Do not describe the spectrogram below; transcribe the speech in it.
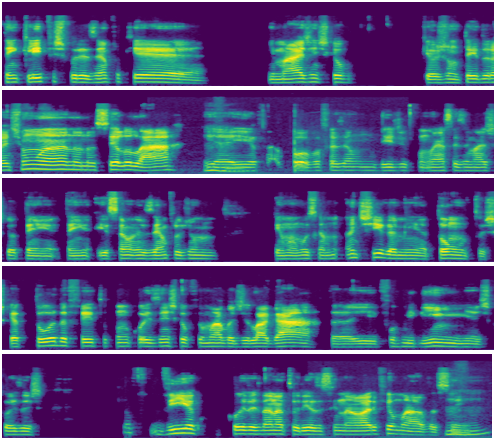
Tem clipes, por exemplo, que é imagens que eu, que eu juntei durante um ano no celular. E Uhum. aí eu falo, pô, vou fazer um vídeo com essas imagens que eu tenho. Tem, isso é um exemplo de um tem uma música antiga minha, Tontos, que é toda feita com coisinhas que eu filmava de lagarta e formiguinhas, coisas. Eu via coisas da natureza assim na hora e filmava assim. Uhum.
